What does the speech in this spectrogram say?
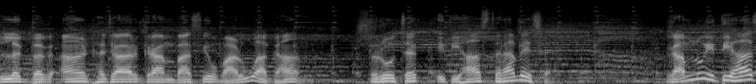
લગભગ આઠ હજાર ગ્રામવાસીઓ વાળું આ ગામ રોચક ઇતિહાસ ધરાવે છે. ગામનો ઇતિહાસ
